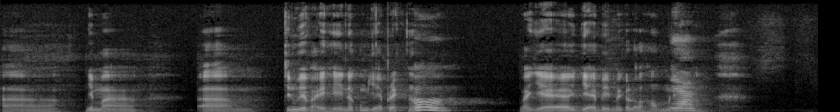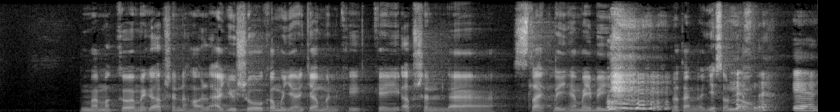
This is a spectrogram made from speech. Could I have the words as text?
Ờ, nhưng mà ờ, chính vì vậy thì nó cũng dễ break hơn. Ừ. và dễ dễ bị mấy cái lỗ hổng này Yeah. Mà mắc cười mấy cái option nó hỏi là are you sure không? Bao giờ nó cho mình cái cái option là slightly hay maybe nó toàn là yes or no. Yeah.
